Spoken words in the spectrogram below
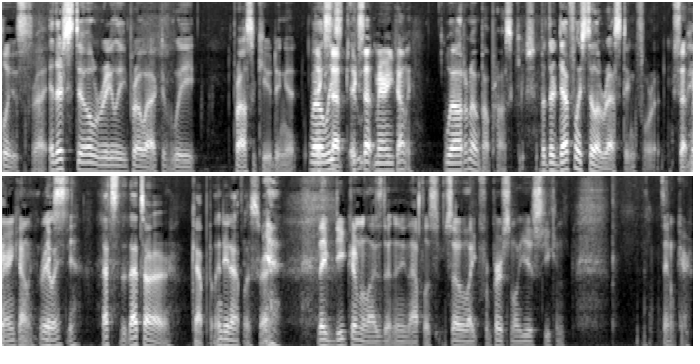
please. Right. And they're still really proactively prosecuting it. Well, except at least, except Marion County, well, I don't know about prosecution, but they're definitely still arresting for it. except Marion County. Really? Ex- yeah, That's the, that's our capital, Indianapolis, right? yeah. They've decriminalized it in Indianapolis, so like for personal use, you can. They don't care,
